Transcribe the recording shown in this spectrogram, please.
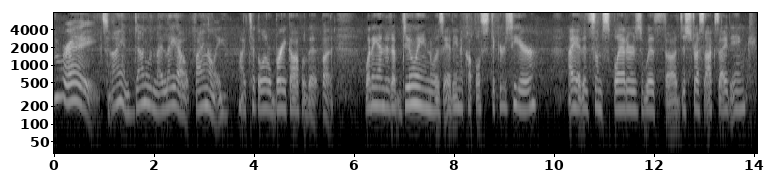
All right, I am done with my layout finally. I took a little break off of it, but what I ended up doing was adding a couple stickers here. I added some splatters with uh, Distress Oxide ink.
